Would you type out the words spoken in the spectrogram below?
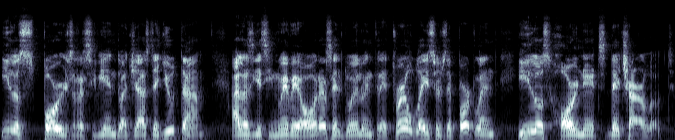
y los Spurs recibiendo a Jazz de Utah. A las 19 horas el duelo entre Trailblazers de Portland y los Hornets de Charlotte.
